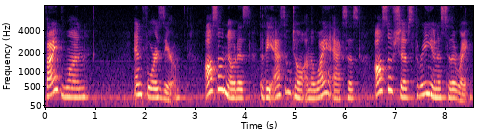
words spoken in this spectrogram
5, 1, and 4, 0. Also notice that the asymptote on the y-axis also shifts 3 units to the right.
